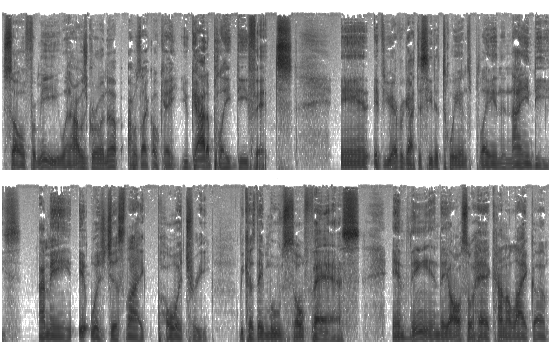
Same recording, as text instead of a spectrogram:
So for me, when I was growing up, I was like, okay, you got to play defense. And if you ever got to see the Twins play in the 90s, I mean, it was just like poetry because they moved so fast. And then they also had kind of like a,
